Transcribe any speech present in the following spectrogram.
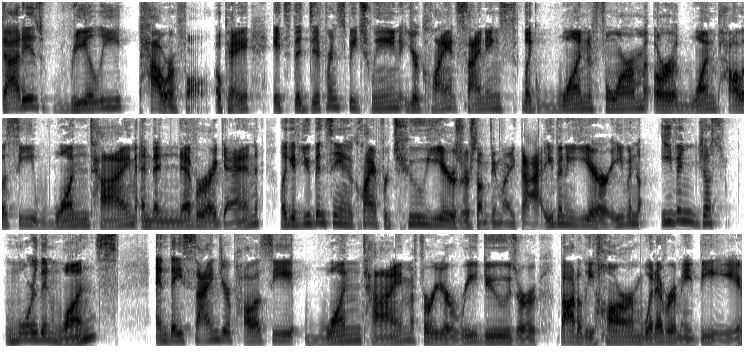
That is really powerful. Okay. It's the difference between your client signing like one form or one policy one time and then never again. Like if you've been seeing a client for two years or something like that, even a year, even, even just more than once, and they signed your policy one time for your redos or bodily harm, whatever it may be,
